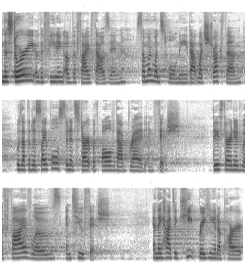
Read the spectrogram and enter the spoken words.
In the story of the feeding of the 5,000, someone once told me that what struck them was that the disciples didn't start with all of that bread and fish. They started with five loaves and two fish. And they had to keep breaking it apart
